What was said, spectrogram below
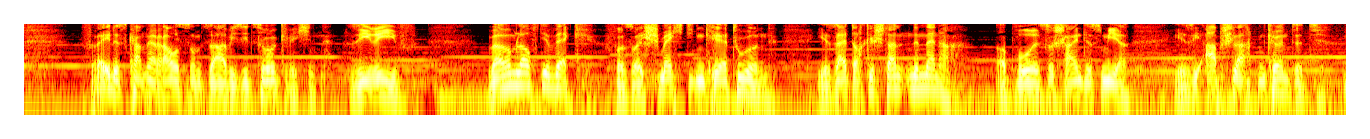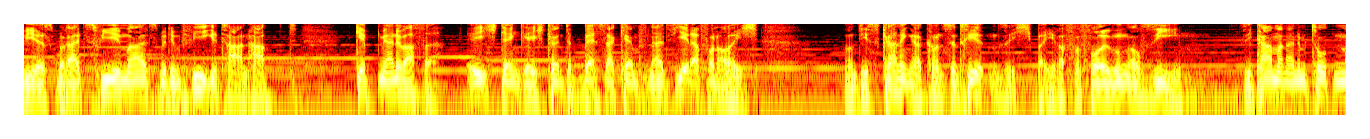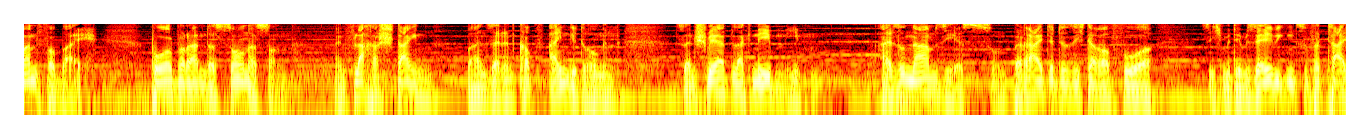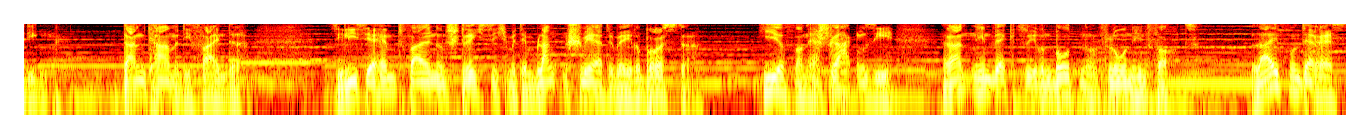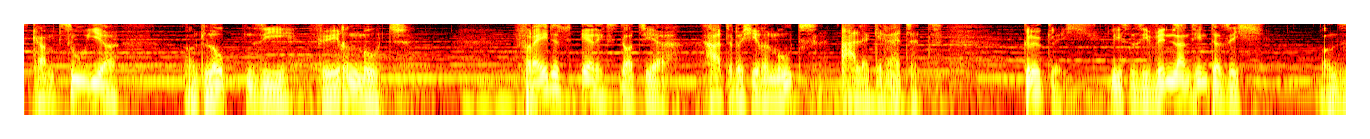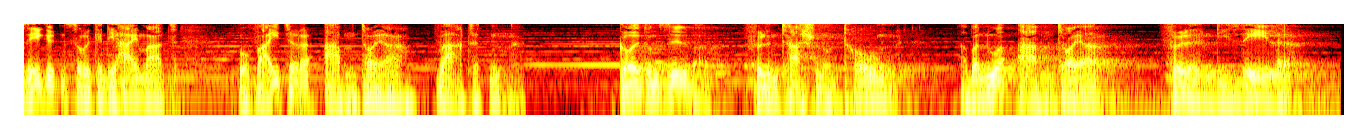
Fredes kam heraus und sah, wie sie zurückwichen. Sie rief, Warum lauft ihr weg vor solch schmächtigen Kreaturen? Ihr seid doch gestandene Männer. Obwohl, so scheint es mir, ihr sie abschlachten könntet, wie ihr es bereits vielmals mit dem Vieh getan habt. Gebt mir eine Waffe. Ich denke, ich könnte besser kämpfen als jeder von euch. Und die Skrallinger konzentrierten sich bei ihrer Verfolgung auf sie. Sie kamen an einem toten Mann vorbei. Porbrander Sonason. Ein flacher Stein war in seinen Kopf eingedrungen. Sein Schwert lag neben ihm. Also nahm sie es und bereitete sich darauf vor, sich mit demselbigen zu verteidigen. Dann kamen die Feinde. Sie ließ ihr Hemd fallen und strich sich mit dem blanken Schwert über ihre Brüste. Hiervon erschraken sie, rannten hinweg zu ihren Booten und flohen hinfort. Leif und der Rest kamen zu ihr und lobten sie für ihren Mut. Fredes Eriksdottir hatte durch ihren Mut alle gerettet. Glücklich ließen sie Winland hinter sich und segelten zurück in die Heimat, wo weitere Abenteuer warteten. Gold und Silber füllen Taschen und Truhen aber nur Abenteuer füllen die Seele.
